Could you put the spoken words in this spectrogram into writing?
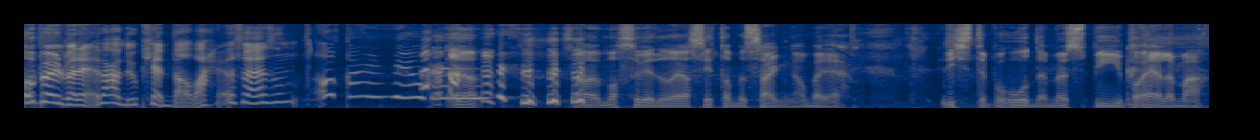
Og Paul bare 'Nei, du kledde av deg'. Og så er jeg sånn OK, OK. Ja. Så jeg har masse videoer der jeg sitter med senga og bare rister på hodet med spy på hele meg.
